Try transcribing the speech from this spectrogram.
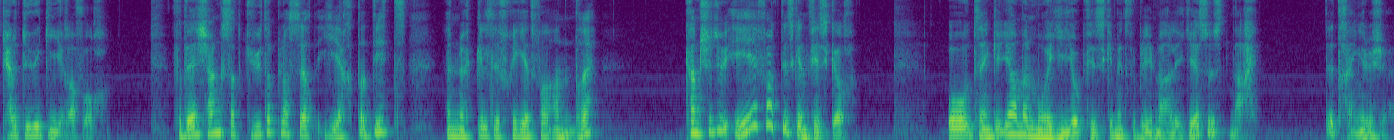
Hva er det du er gira for? For det er en sjanse at Gud har plassert i hjertet ditt en nøkkel til frihet for andre. Kanskje du er faktisk en fisker, og du tenker ja, men må jeg gi opp fisket mitt for å bli mer lik Jesus? Nei, det trenger du ikke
